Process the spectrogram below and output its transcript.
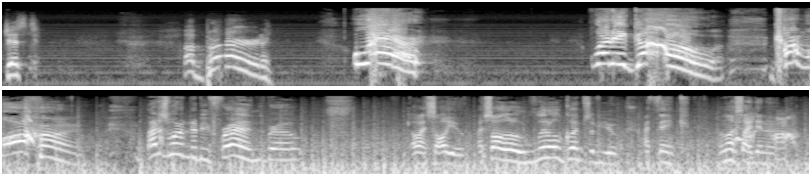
Just A bird! Where? Where'd he go? Come on! I just wanted to be friends, bro. Oh, I saw you. I saw a little, little glimpse of you, I think. Unless I didn't.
